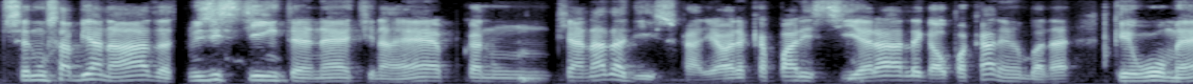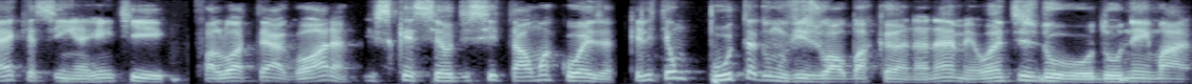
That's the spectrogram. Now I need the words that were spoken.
Você não sabia nada, não existia internet na época, não tinha nada disso, cara. E a hora que aparecia era legal pra caramba, né? Porque o Omek, assim, a gente falou até agora, esqueceu de citar uma coisa. Que ele tem um puta de um visual bacana, né, meu? Antes do, do Neymar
